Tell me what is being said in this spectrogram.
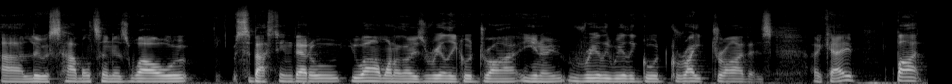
uh, Lewis Hamilton as well. Sebastian Vettel, you are one of those really good drive, you know, really really good, great drivers. Okay, but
